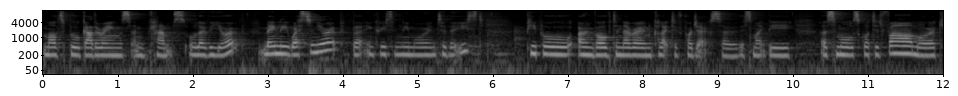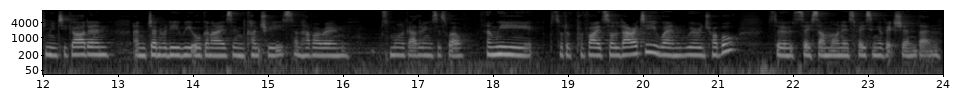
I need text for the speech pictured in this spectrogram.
multiple gatherings and camps all over Europe, mainly Western Europe, but increasingly more into the East. People are involved in their own collective projects, so this might be a small squatted farm or a community garden, and generally we organise in countries and have our own smaller gatherings as well. And we sort of provide solidarity when we're in trouble. So, say someone is facing eviction, then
